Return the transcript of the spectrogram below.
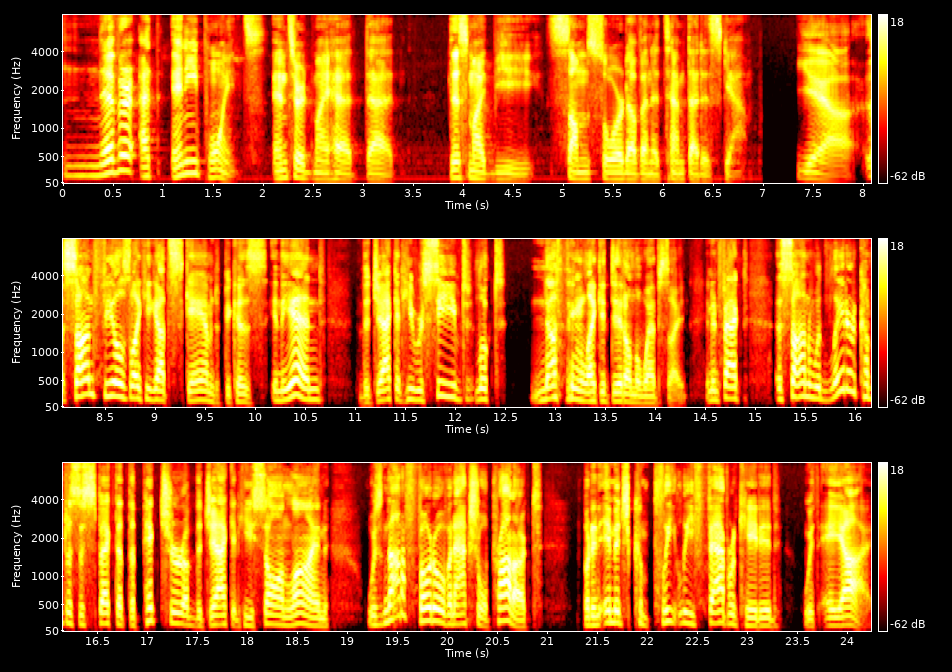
never at any point entered my head that this might be some sort of an attempt at a scam. Yeah, Asan feels like he got scammed because, in the end, the jacket he received looked nothing like it did on the website. And in fact, Asan would later come to suspect that the picture of the jacket he saw online was not a photo of an actual product, but an image completely fabricated with AI.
